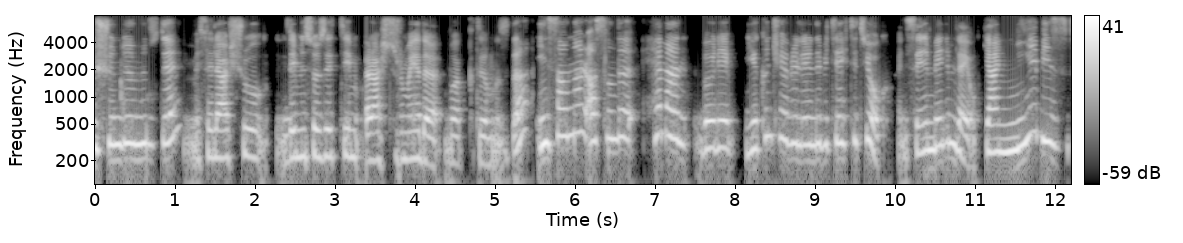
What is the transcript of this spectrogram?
düşündüğümüzde mesela şu demin söz ettiğim araştırmaya da baktığımızda insanlar aslında hemen böyle yakın çevrelerinde bir tehdit yok. Hani senin benim de yok. Yani niye biz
